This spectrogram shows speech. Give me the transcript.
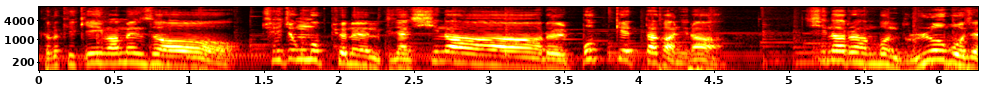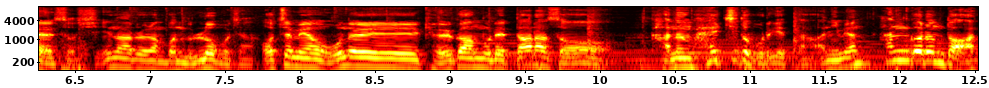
그렇게 게임하면서 최종 목표는 그냥 신화를 뽑겠다가 아니라 신화를 한번 눌러보자였어. 신화를 한번 눌러보자. 어쩌면 오늘 결과물에 따라서 가능할지도 모르겠다. 아니면 한 걸음 더 아-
